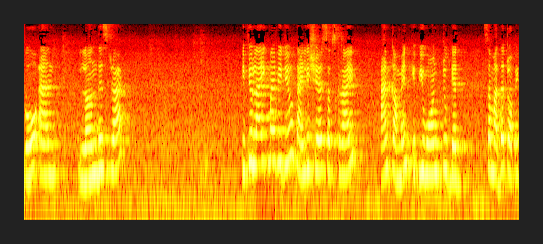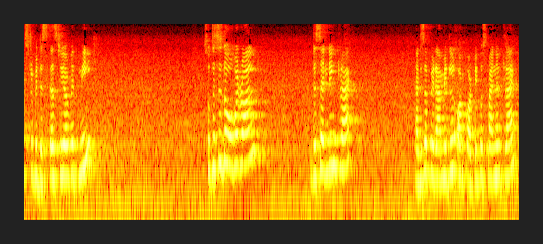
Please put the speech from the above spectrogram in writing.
go and learn this tract. If you like my video kindly share subscribe and comment if you want to get some other topics to be discussed here with me. So this is the overall descending tract that is a pyramidal or corticospinal tract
